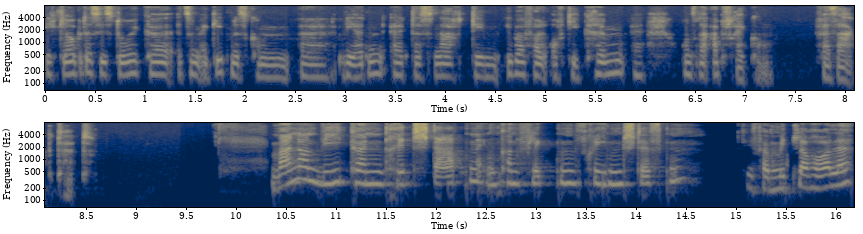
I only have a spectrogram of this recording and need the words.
Ich glaube, dass Historiker zum Ergebnis kommen äh, werden, äh, dass nach dem Überfall auf die Krim äh, unsere Abschreckung versagt hat. Wann und wie können Drittstaaten in Konflikten Frieden stiften? Die Vermittlerrolle?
